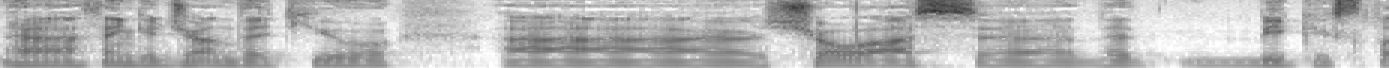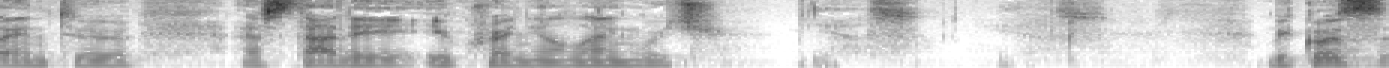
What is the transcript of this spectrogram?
Uh, thank you, John, that you uh, show us uh, that Big explained to study Ukrainian language. Yes. yes. Because,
